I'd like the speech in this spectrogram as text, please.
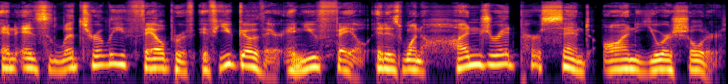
and it's literally fail proof. If you go there and you fail, it is 100% on your shoulders.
